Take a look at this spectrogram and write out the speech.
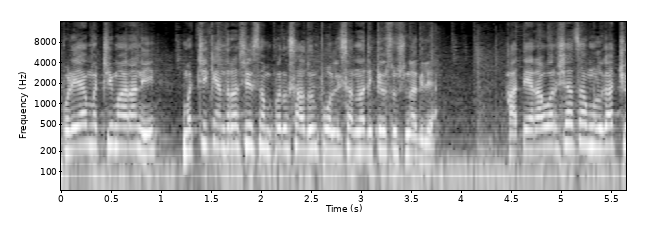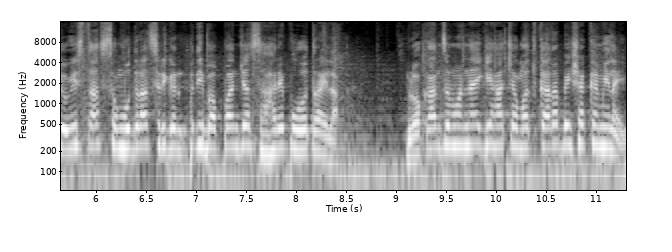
पुढे या मच्छीमाराने मच्छी केंद्राशी संपर्क साधून पोलिसांना देखील सूचना दिल्या. हा तेरा वर्षाचा मुलगा चोवीस तास समुद्रात श्री गणपती बाप्पांच्या सहारे पोहत राहिला. लोकांचं म्हणणं आहे की हा चमत्कारापेक्षा कमी नाही.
